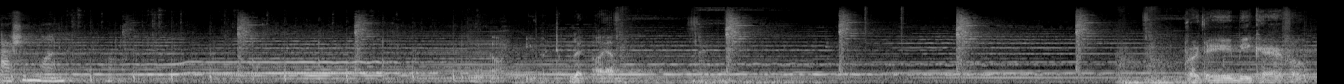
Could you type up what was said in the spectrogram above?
Ashen One. Be careful.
